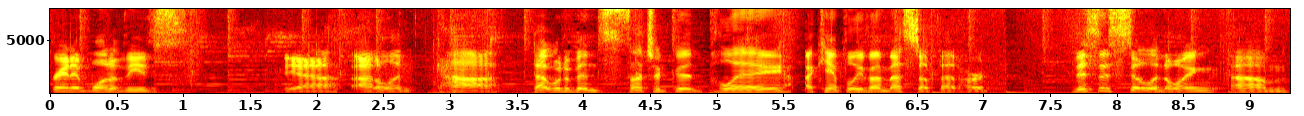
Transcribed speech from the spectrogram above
Granted, one of these, yeah, Adeline, God, that would have been such a good play. I can't believe I messed up that hard. This is still annoying. Um,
